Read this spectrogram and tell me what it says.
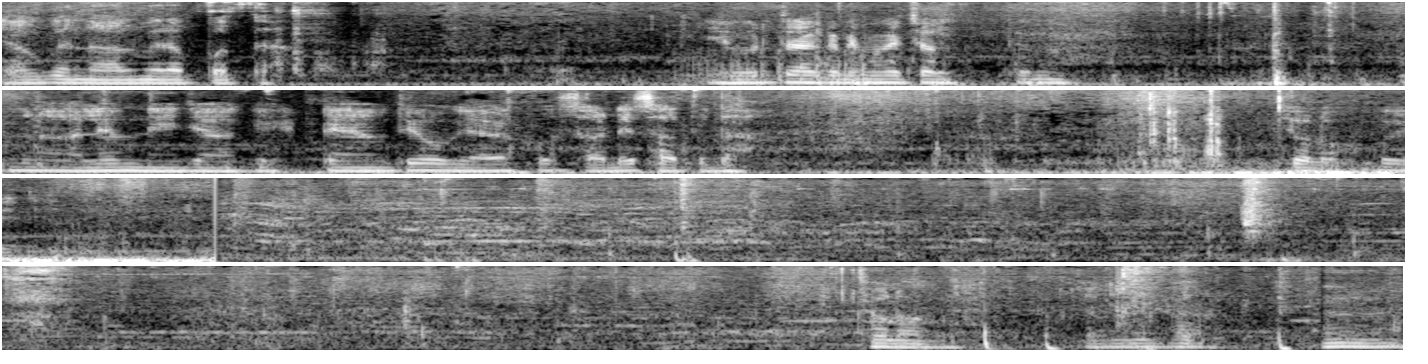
ਜਾਊਗਾ ਨਾਲ ਮੇਰਾ ਪੁੱਤ। ਇਹ ਹੋਰ ਤਰ੍ਹਾਂ ਕਰੇ ਮੈਂ ਕਿਹਾ ਚੱਲ ਤੈਨੂੰ ਬਣਾ ਲਿਆਉਂਦੇ ਜਾ ਕੇ। ਟਾਈਮ ਤੇ ਹੋ ਗਿਆ 7:30 ਦਾ। ਚਲੋ, ਕੋਈ ਨਹੀਂ ਚਲੋ ਚੱਲੀਏ ਫਿਰ। ਹੂੰ।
